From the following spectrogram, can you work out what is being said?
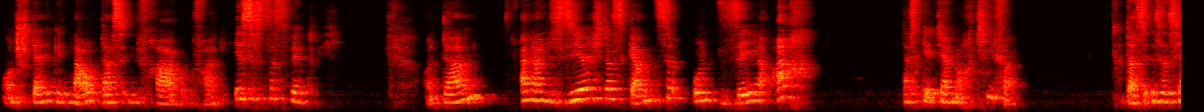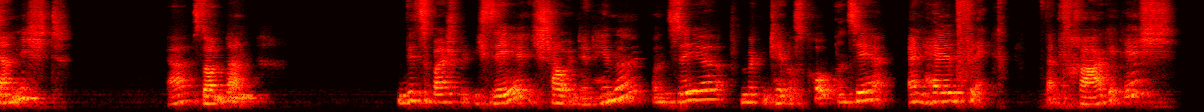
und stelle genau das in Frage und frage, ist es das wirklich? Und dann analysiere ich das Ganze und sehe, ach, das geht ja noch tiefer. Das ist es ja nicht. Ja, sondern wie zum Beispiel, ich sehe, ich schaue in den Himmel und sehe mit dem Teleskop und sehe einen hellen Fleck. Dann frage ich,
